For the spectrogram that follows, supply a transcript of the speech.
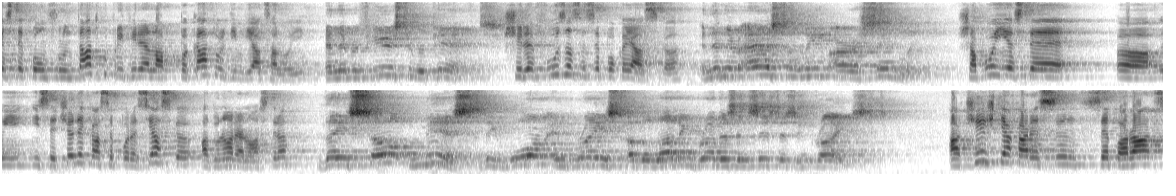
este confruntat cu privire la păcatul din viața lui and they refuse to repent, și refuză să se pocăiască and then they're asked to leave our assembly, și apoi este, uh, îi, îi se cere ca să părăsească adunarea noastră, they so miss the warm embrace of the loving brothers and sisters in Christ. aceștia care sunt separați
